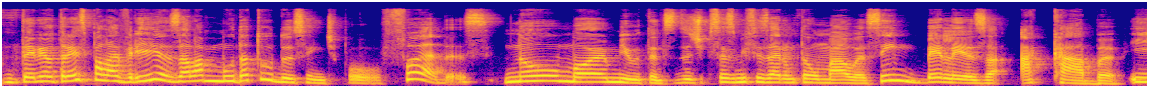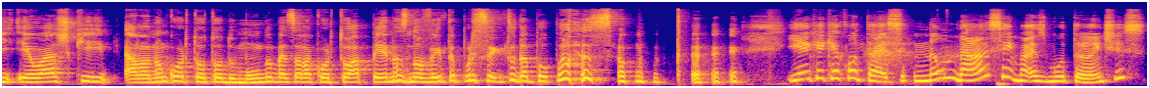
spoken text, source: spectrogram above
entendeu? Três palavrinhas, ela muda tudo, assim, tipo, foda-se. No more mutants. Do tipo, vocês me fizeram tão mal assim? Beleza, acaba. E eu acho que ela não cortou todo mundo, mas ela cortou apenas 90% da população mutante. E aí o que, que acontece? Não nascem mais mutantes.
